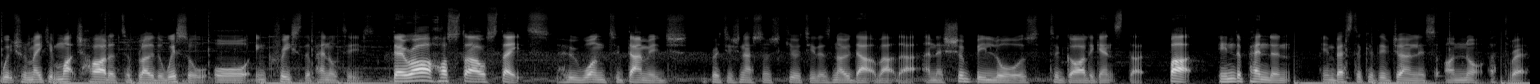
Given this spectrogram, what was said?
which would make it much harder to blow the whistle or increase the penalties. There are hostile states who want to damage British national security, there's no doubt about that, and there should be laws to guard against that. But independent investigative journalists are not a threat.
